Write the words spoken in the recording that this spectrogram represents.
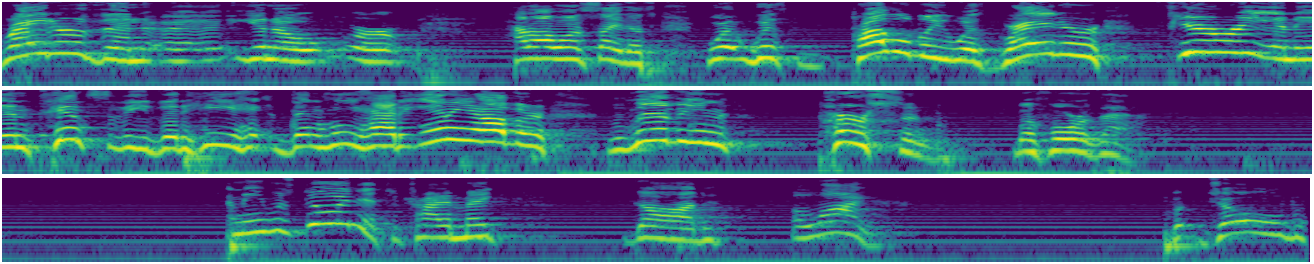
greater than, uh, you know, or how do I want to say this? With, with, probably with greater fury and intensity that he than he had any other living person before that. And he was doing it to try to make God a liar. But Job,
